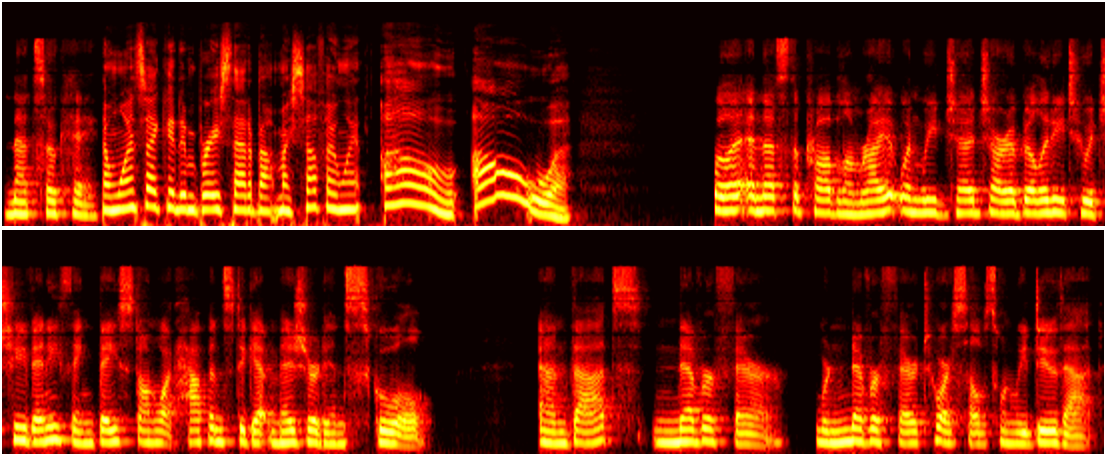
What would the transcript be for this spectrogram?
That's okay. And once I could embrace that about myself, I went, oh, oh. Well, and that's the problem, right? When we judge our ability to achieve anything based on what happens to get measured in school. And that's never fair. We're never fair to ourselves when we do that.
